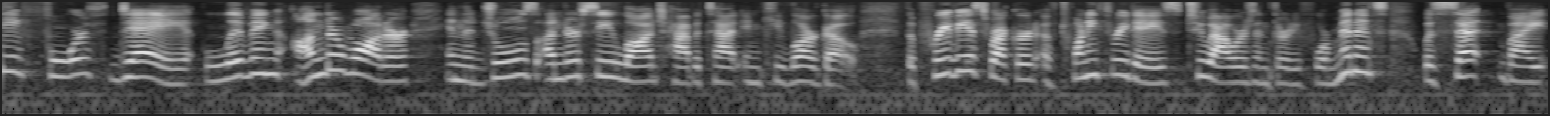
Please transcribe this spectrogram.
74th day living underwater in the Jules Undersea Lodge habitat in Key Largo. The previous record of 23 days, 2 hours, and 34 minutes was set by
